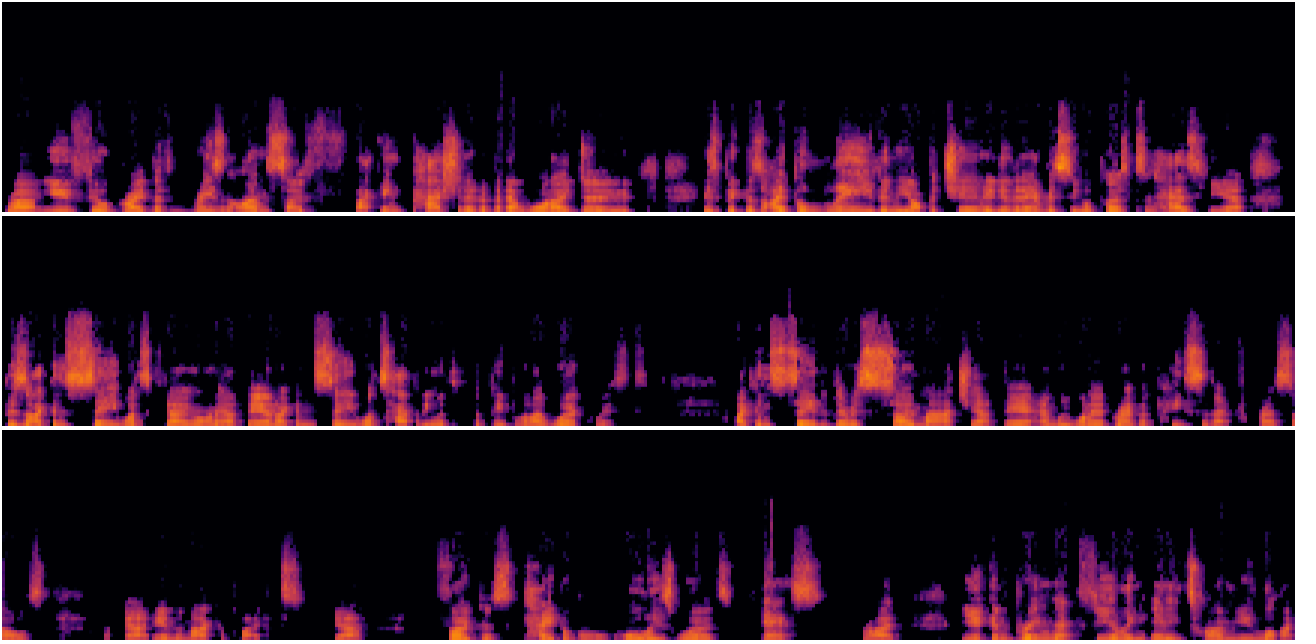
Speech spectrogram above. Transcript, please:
right? You feel great. The reason I'm so fucking passionate about what I do is because I believe in the opportunity that every single person has here because I can see what's going on out there and I can see what's happening with the people that I work with. I can see that there is so much out there and we want to grab a piece of that for ourselves uh, in the marketplace. Yeah. Focus, capable, all these words. Yes. Right. You can bring that feeling anytime you like.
